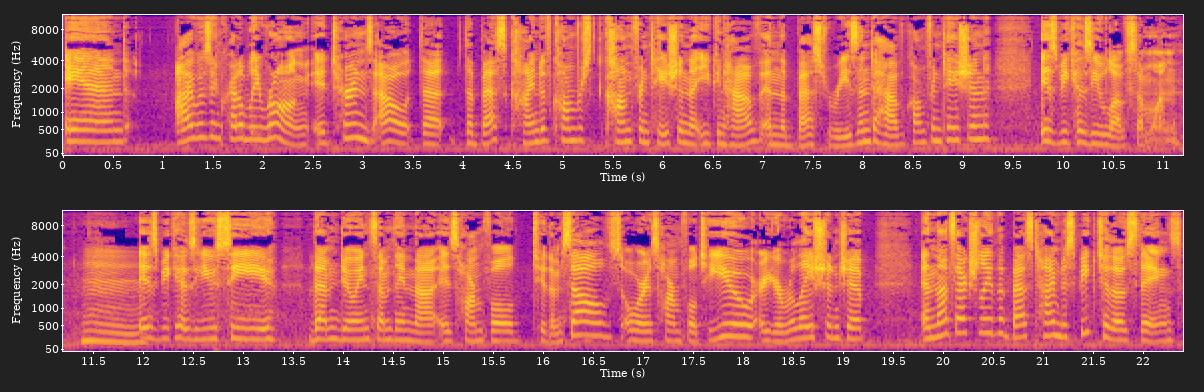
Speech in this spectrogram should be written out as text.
And I was incredibly wrong. It turns out that the best kind of convers- confrontation that you can have and the best reason to have confrontation is because you love someone, is because you see them doing something that is harmful to themselves or is harmful to you or your relationship. And that's actually the best time to speak to those things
